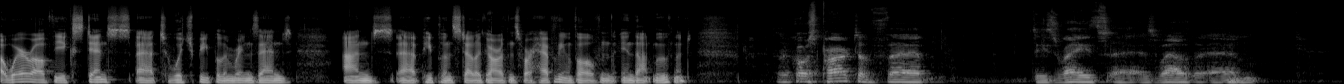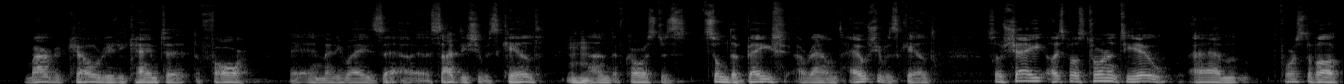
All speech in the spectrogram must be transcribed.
aware of the extent uh, to which people in Ringsend and uh, people in Stella Gardens were heavily involved in, in that movement. And of course, part of uh, these raids uh, as well. Um, Margaret Keogh really came to the fore uh, in many ways. Uh, uh, sadly, she was killed, mm-hmm. and of course, there's some debate around how she was killed. So, Shay, I suppose turning to you, um, first of all,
